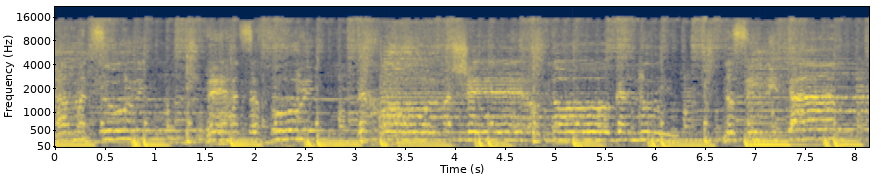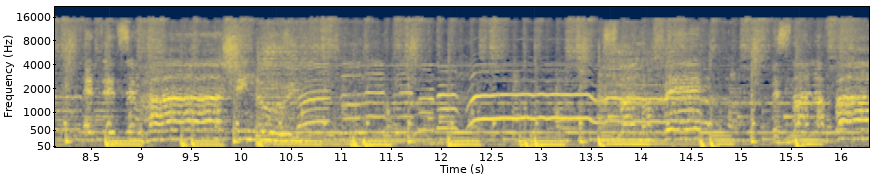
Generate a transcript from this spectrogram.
המצוי והצפוי וכל מה שעוד לא גלוי נושאים איתם את עצם השינוי. זמן עובד בזמן עבר,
